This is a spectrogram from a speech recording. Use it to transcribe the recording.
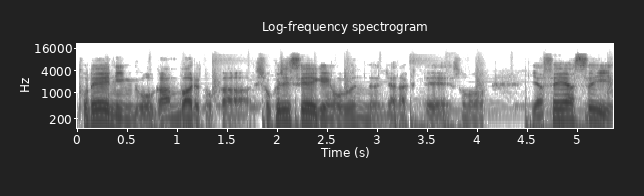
トレーニングを頑張るとか食事制限をうんぬんじゃなくてその痩せやすい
